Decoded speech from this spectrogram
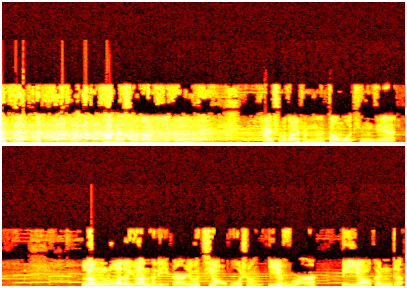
他还说到了一个，还说到了什么呢？当我听见冷落的院子里边有脚步声，一会儿必要跟着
